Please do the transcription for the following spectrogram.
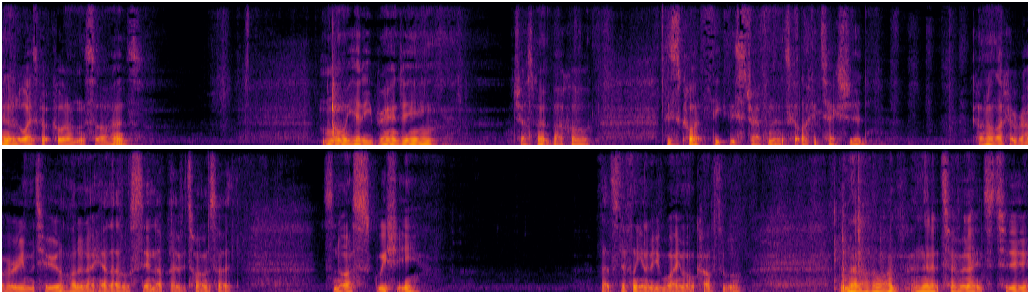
And it always got caught on the sides. More Yeti branding adjustment buckle. This is quite thick, this strap, and then it's got like a textured, kind of like a rubbery material. I don't know how that will stand up over time, so it's nice, squishy. That's definitely going to be way more comfortable than that other one. And then it terminates to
